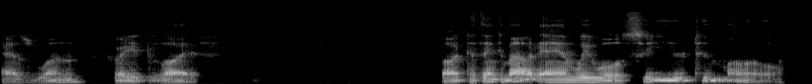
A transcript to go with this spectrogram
as one great life thought to think about, and we will see you tomorrow.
